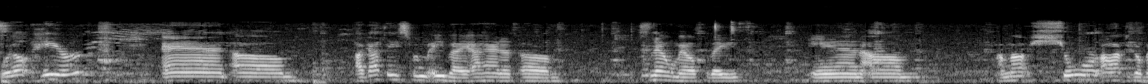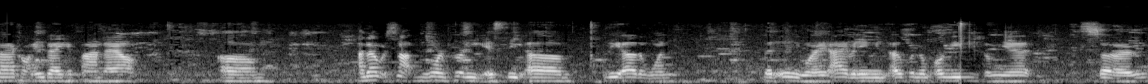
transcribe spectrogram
well, here, and um, I got these from eBay. I had a um, snail mail for these. And um, I'm not sure. I'll have to go back on eBay and find out. Um, I know it's not Born Pretty. It's the, um, the other one. But anyway, I haven't even opened them or used them yet. So,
